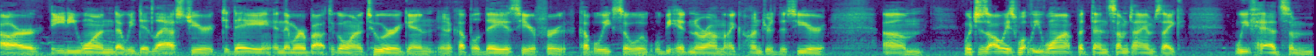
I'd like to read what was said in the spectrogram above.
our 81 that we did last year today and then we're about to go on a tour again in a couple of days here for a couple weeks so we'll, we'll be hitting around like 100 this year um which is always what we want but then sometimes like we've had some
